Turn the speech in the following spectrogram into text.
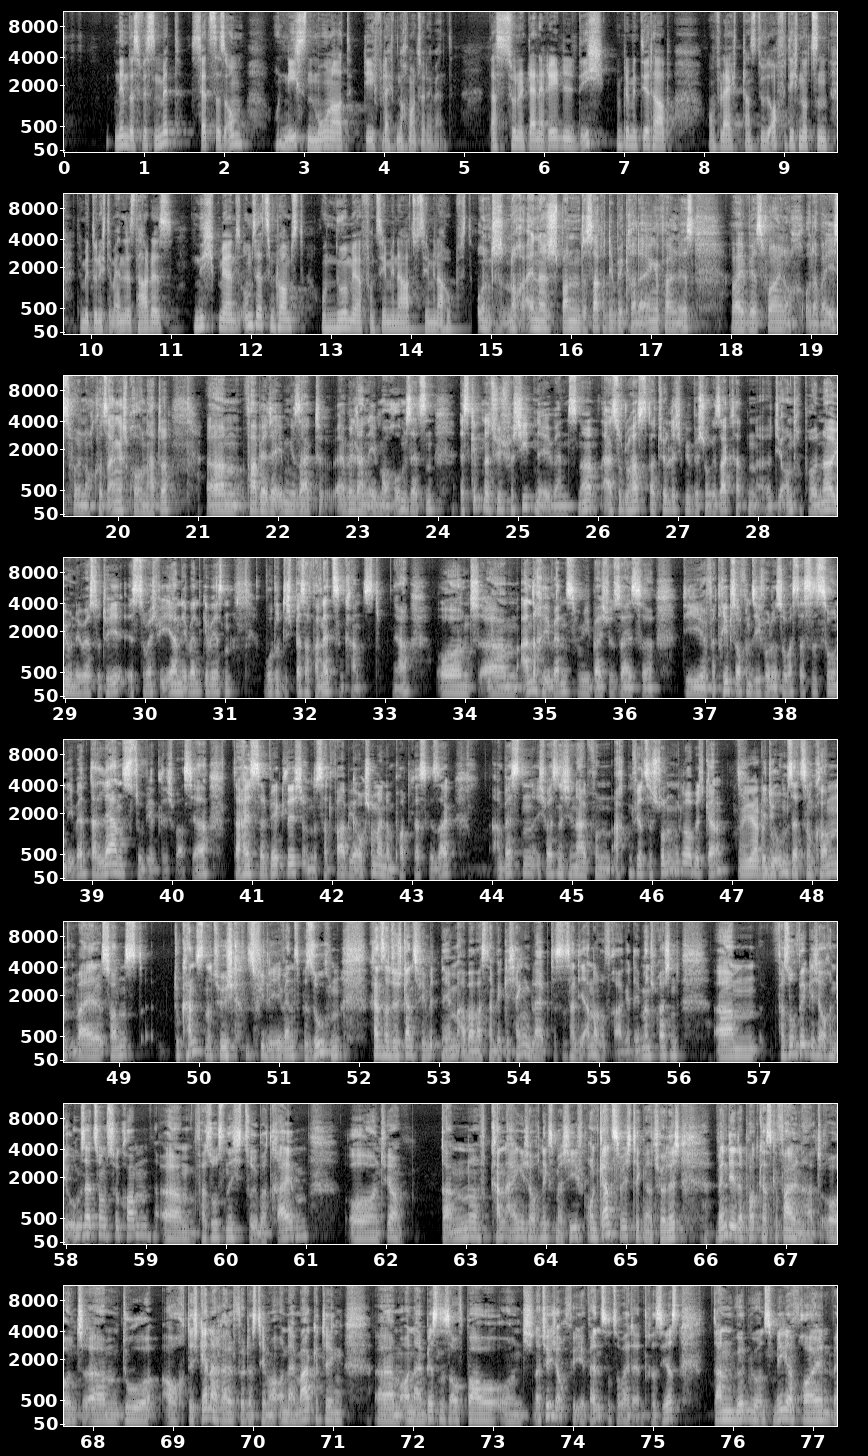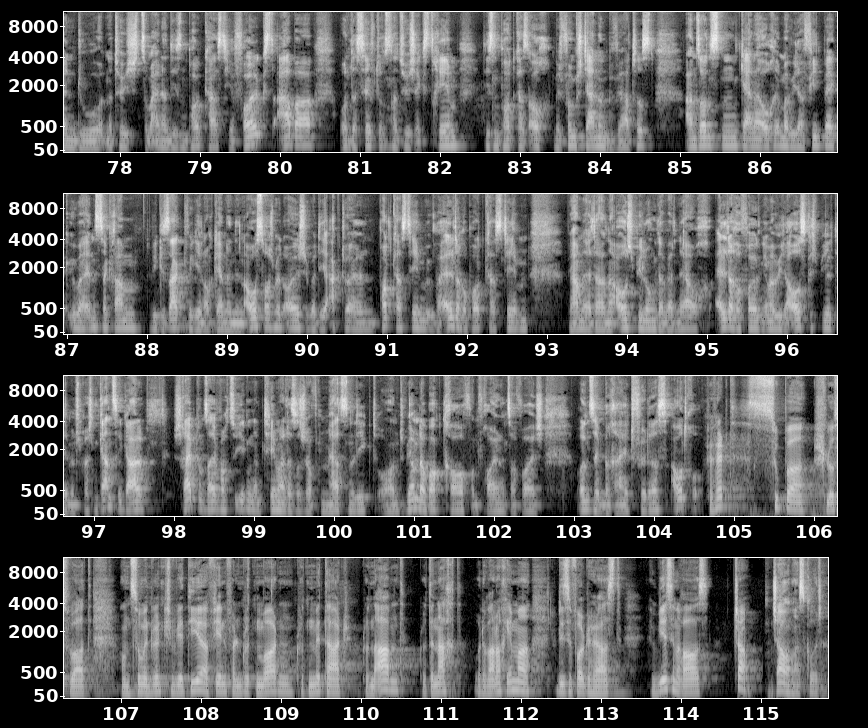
nimm das Wissen mit, setz das um und nächsten Monat gehe ich vielleicht nochmal zu einem Event. Das ist so eine kleine Regel, die ich implementiert habe und vielleicht kannst du auch für dich nutzen, damit du nicht am Ende des Tages nicht mehr ins Umsetzen kommst und nur mehr von Seminar zu Seminar hupfst. Und noch eine spannende Sache, die mir gerade eingefallen ist, weil wir es vorhin noch, oder weil ich es vorhin noch kurz angesprochen hatte. Ähm, Fabi hat ja eben gesagt, er will dann eben auch umsetzen. Es gibt natürlich verschiedene Events. Ne? Also du hast natürlich, wie wir schon gesagt hatten, äh, die Entrepreneur University ist zum Beispiel eher ein Event gewesen, wo du dich besser vernetzen kannst. Ja, und ähm, andere Events, wie beispielsweise die Vertriebsoffensive oder sowas, das ist so ein Event, da lernst du wirklich was, ja. Da heißt es dann wirklich, und das hat Fabi auch schon mal in einem Podcast gesagt, am besten, ich weiß nicht, innerhalb von 48 Stunden, glaube ich, gell? Ja, genau. die Umsetzung kommen, weil sonst, du kannst natürlich ganz viele Events besuchen, kannst natürlich ganz viel mitnehmen, aber was dann wirklich hängen bleibt, das ist halt die andere Frage. Dementsprechend ähm, versuch wirklich auch in die Umsetzung zu kommen, ähm, versuch es nicht zu übertreiben und ja, dann kann eigentlich auch nichts mehr schief. Und ganz wichtig natürlich, wenn dir der Podcast gefallen hat und ähm, du auch dich generell für das Thema Online-Marketing, ähm, Online-Business-Aufbau und natürlich auch für Events und so weiter interessierst, dann würden wir uns mega freuen, wenn du natürlich zum einen diesen Podcast hier folgst, aber, und das hilft uns natürlich extrem, diesen Podcast auch mit fünf Sternen bewertest. Ansonsten gerne auch immer wieder Feedback über Instagram. Wie gesagt, wir gehen auch gerne in den Austausch mit euch über die aktuellen Podcast-Themen, über ältere Podcast-Themen. Wir haben ja da eine Ausspielung, da werden ja auch ältere Folgen immer wieder ausgespielt, dementsprechend ganz egal. Schreibt uns einfach zu irgendeinem Thema, das euch auf dem Herzen liegt und wir haben da Bock drauf und freuen uns auf euch und sind bereit für das Outro. Perfekt, super Schlusswort und somit wünschen wir dir auf jeden Fall einen guten Morgen, guten Mittag, guten Abend, gute Nacht oder wann auch immer du diese Folge hörst. Wir sind raus. Ciao. Ciao, mach's gut.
